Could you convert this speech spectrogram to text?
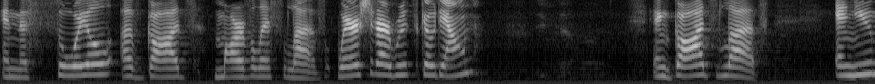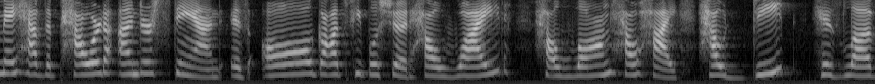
in the soil of God's marvelous love. Where should our roots go down? In God's love. And you may have the power to understand, as all God's people should, how wide, how long, how high, how deep his love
